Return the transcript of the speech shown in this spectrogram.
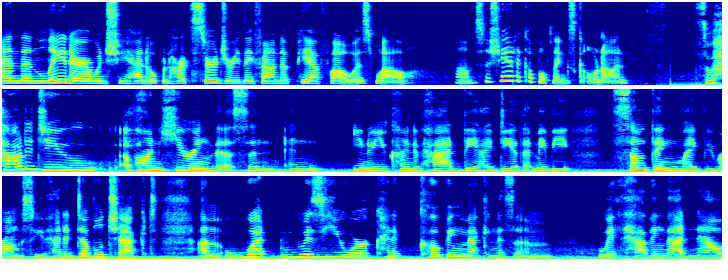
And then later, when she had open heart surgery, they found a PFO as well. Um, so she had a couple things going on. So how did you, upon hearing this, and and you know, you kind of had the idea that maybe something might be wrong, so you had it double checked. Um, what was your kind of coping mechanism with having that now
